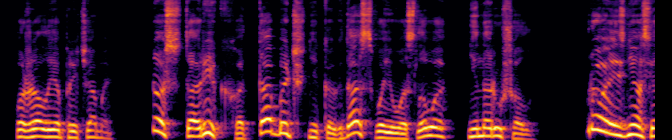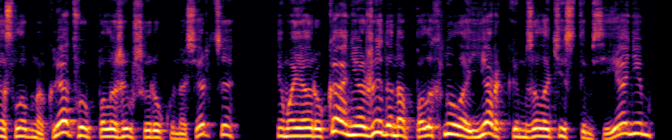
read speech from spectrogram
– пожал я плечами. Но старик Хаттабыч никогда своего слова не нарушал. Произнес я словно клятву, положивши руку на сердце, и моя рука неожиданно полыхнула ярким золотистым сиянием,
